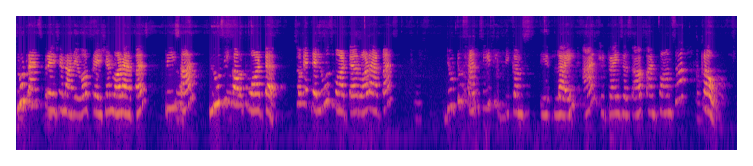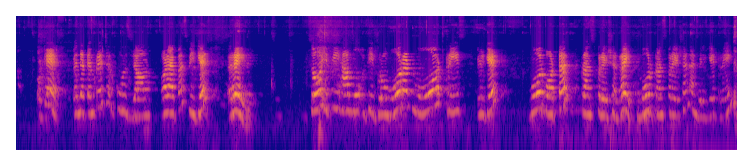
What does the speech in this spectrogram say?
Through transpiration or evaporation, what happens? Trees are losing out water. So when they lose water, what happens? due to sun heat it becomes uh, light and it rises up and forms a cloud okay when the temperature cools down what happens? We get rain. So if we have more, if we grow more and more trees we'll get more water transpiration right? More transpiration and we'll get rain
